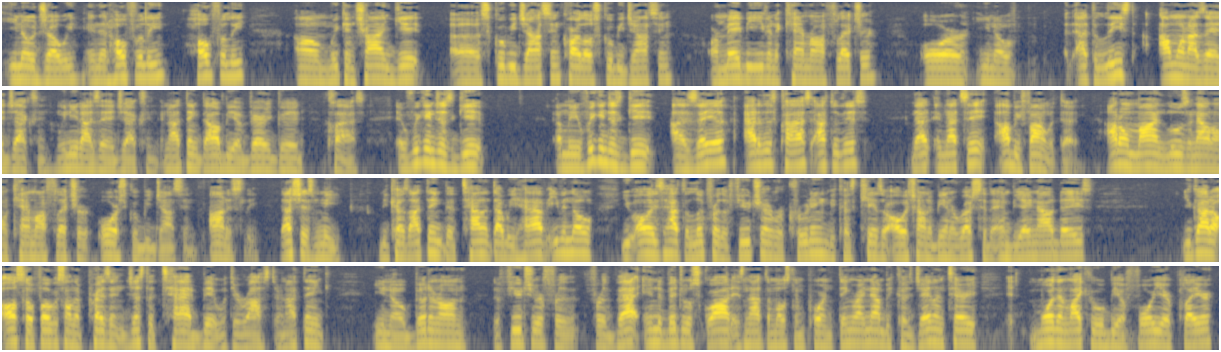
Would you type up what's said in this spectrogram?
you know, Joey, and then hopefully, hopefully, um, we can try and get uh, Scooby Johnson, Carlos Scooby Johnson, or maybe even a Cameron Fletcher, or you know, at the least, I want Isaiah Jackson. We need Isaiah Jackson, and I think that would be a very good class. If we can just get, I mean, if we can just get Isaiah out of this class after this, that and that's it, I'll be fine with that. I don't mind losing out on Cameron Fletcher or Scooby Johnson. Honestly, that's just me because I think the talent that we have, even though you always have to look for the future in recruiting because kids are always trying to be in a rush to the NBA nowadays, you got to also focus on the present just a tad bit with your roster. And I think, you know, building on the future for for that individual squad is not the most important thing right now because Jalen Terry eh, more than likely will be a four year player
